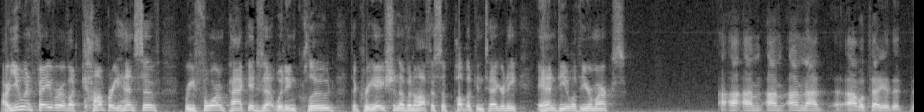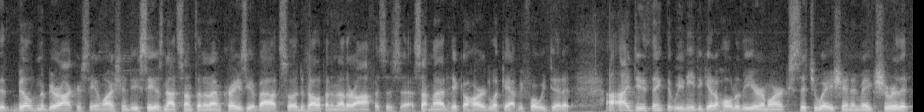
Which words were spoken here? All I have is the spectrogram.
Are you in favor of a comprehensive reform package that would include the creation of an Office of Public Integrity and deal with earmarks? I, am I'm, I'm not, I will tell you that, that building the bureaucracy in Washington, D.C. is not something that I'm crazy about. So developing another office is uh, something I'd take a hard look at before we did it. I do think that we need to get a hold of the earmarks situation and make sure that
